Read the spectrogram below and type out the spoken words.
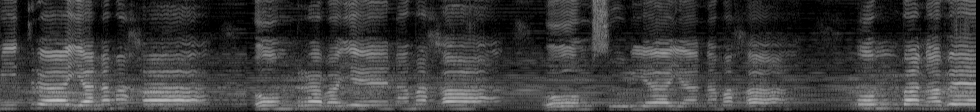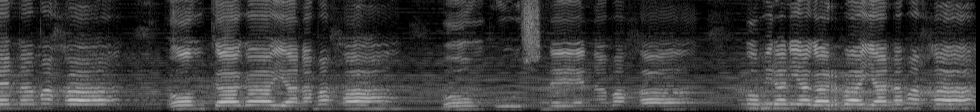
Mitraya Namaha. Om Ravaye Namaha. Om Suryaya Namaha. Om Banave Namaha, Om Kagaya Namaha, Om Kushne Namaha, Om Iraniagarbhaya Namaha,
